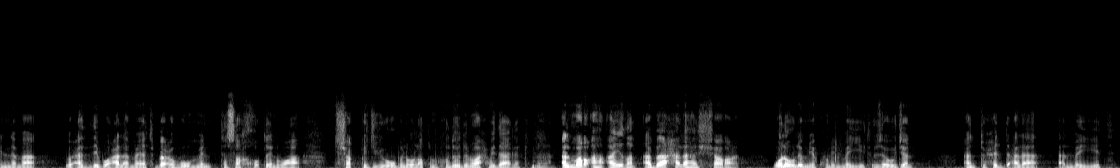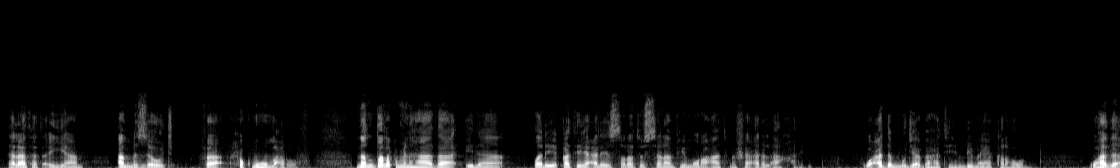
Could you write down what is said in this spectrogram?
إنما يعذب على ما يتبعه من تسخط وشق جيوب ولطم خدود ونحو ذلك. نعم. المرأة أيضا أباح لها الشرع ولو لم يكن الميت زوجا أن تحد على الميت ثلاثة أيام أما الزوج فحكمه معروف. ننطلق من هذا إلى طريقته عليه الصلاة والسلام في مراعاة مشاعر الآخرين وعدم مجابهتهم بما يكرهون. وهذا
